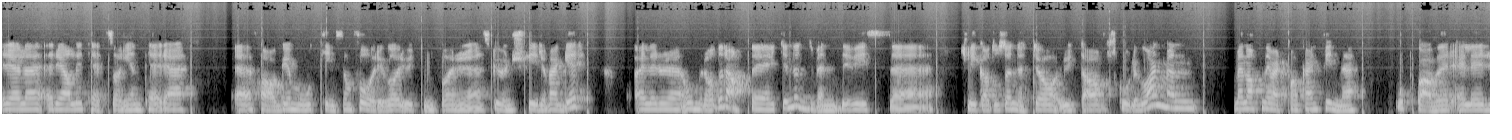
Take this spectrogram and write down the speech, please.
realitetsorienterer faget mot ting som foregår utenfor eh, skolens fire vegger, eller eh, områder. Da. Det er ikke nødvendigvis slik at vi er nødt til å ut av skolegården, men, men at en i hvert fall kan finne oppgaver eller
